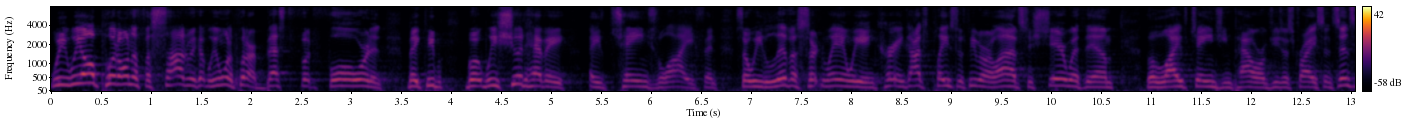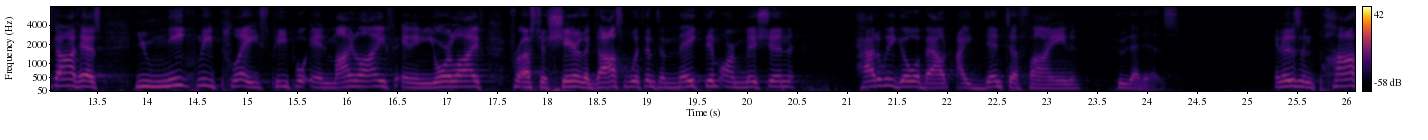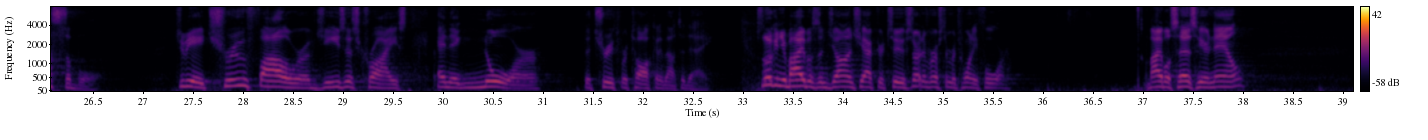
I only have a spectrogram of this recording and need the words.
We, we all put on a facade. We, we want to put our best foot forward and make people, but we should have a, a changed life. And so we live a certain way and we encourage, and God's placed those people in our lives to share with them the life changing power of Jesus Christ. And since God has uniquely placed people in my life and in your life for us to share the gospel with them, to make them our mission, how do we go about identifying who that is? And it is impossible to be a true follower of Jesus Christ and ignore the truth we're talking about today. So look in your Bibles in John chapter 2, starting in verse number 24. The Bible says here now,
